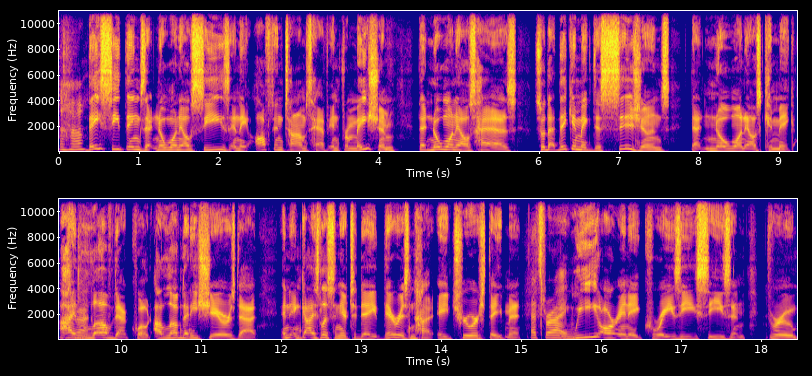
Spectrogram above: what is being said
Uh-huh. They see things that no one else sees, and they oftentimes have information that no one else has so that they can make decisions that no one else can make. I right. love that quote. I love that he shares that. And, and guys, listen here today, there is not a truer statement. That's right. We are in a crazy season through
